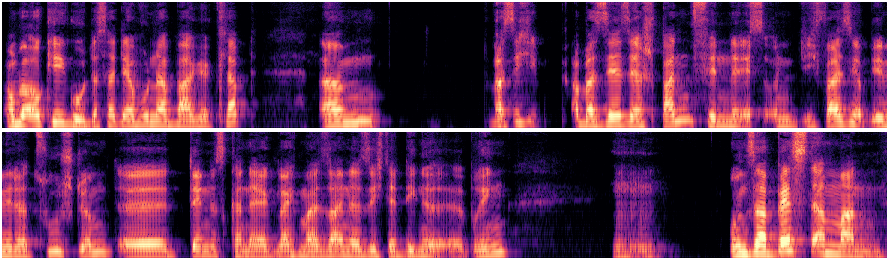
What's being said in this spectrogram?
Aber okay, gut, das hat ja wunderbar geklappt. Ähm, was ich aber sehr, sehr spannend finde, ist, und ich weiß nicht, ob ihr mir dazu stimmt, äh, Dennis kann da ja gleich mal seine Sicht der Dinge äh, bringen. Mhm. Unser bester Mann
